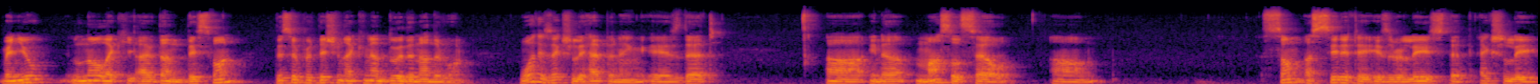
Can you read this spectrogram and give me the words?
when you know like I've done this one, this repetition I cannot do it another one. What is actually happening is that uh, in a muscle cell um, some acidity is released that actually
